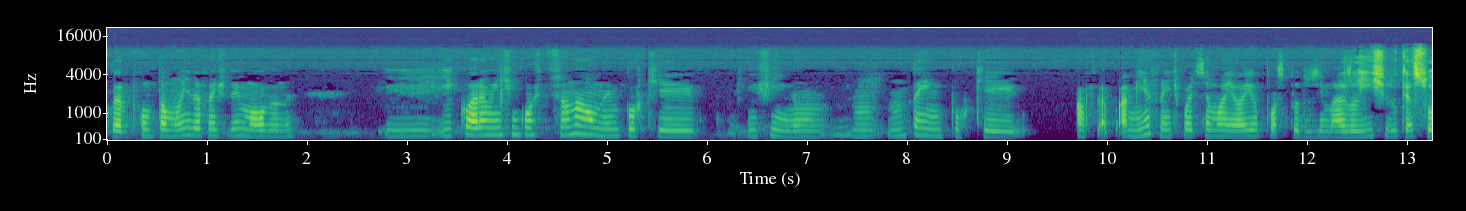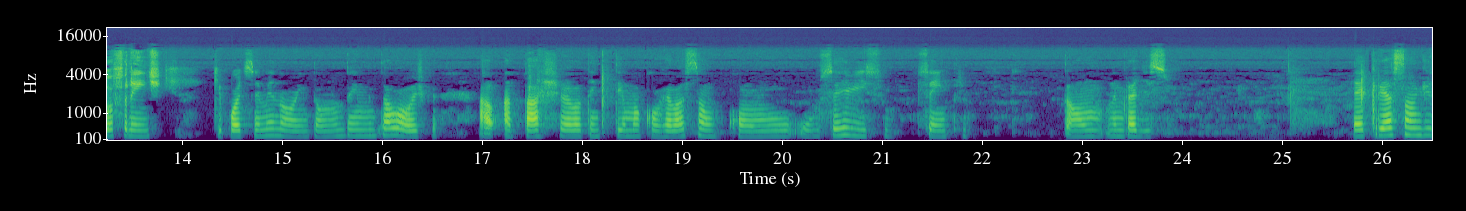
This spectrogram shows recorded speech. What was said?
claro, com o tamanho da frente do imóvel, né? E, e claramente inconstitucional, né? Porque, enfim, não, não, não tem porque a, a minha frente pode ser maior e eu posso produzir mais lixo do que a sua frente, que pode ser menor. Então não tem muita lógica. A, a taxa ela tem que ter uma correlação com o, o serviço, sempre. Então, lembrar disso. É criação de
